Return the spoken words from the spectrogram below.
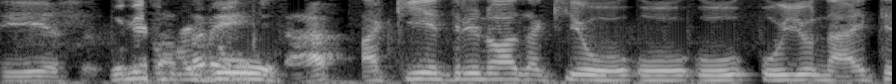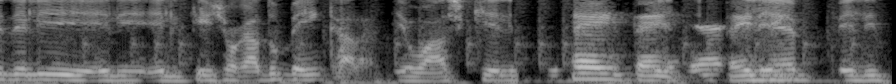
Isso, mas exatamente, o- tá? Aqui entre nós, aqui, o, o, o, o United, ele, ele, ele tem jogado bem, cara. Eu acho que ele, Tem, tem, ele, é, tem ele, sim. é- ele-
